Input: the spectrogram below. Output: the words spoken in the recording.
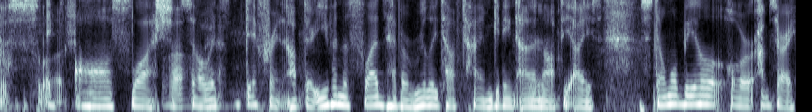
It's all slush. so it's different up there. Even the sleds have a really tough time getting on and off the ice. Snowmobile or I'm sorry,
